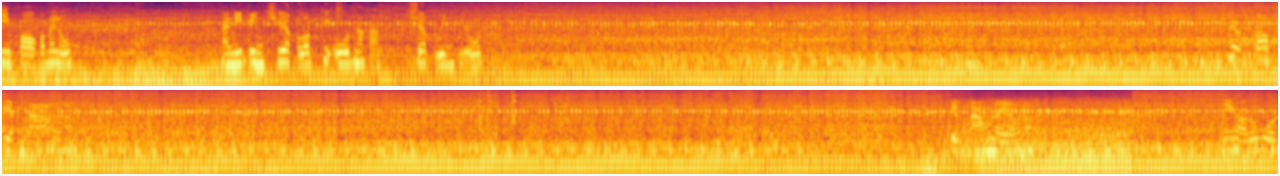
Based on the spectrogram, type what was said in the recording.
ดีพอก็ไม่รู้ อันนี้เป็นเชือกรถพี่อู๊ดนะคะ เชือกวินพี่อู๊ดเชือกก็เปียกน้ำนะ เปียก น้ำแล้วนะ นี่ค่ะทุกคน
